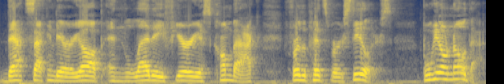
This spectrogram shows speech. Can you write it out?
that secondary up and led a furious comeback for the Pittsburgh Steelers. But we don't know that.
